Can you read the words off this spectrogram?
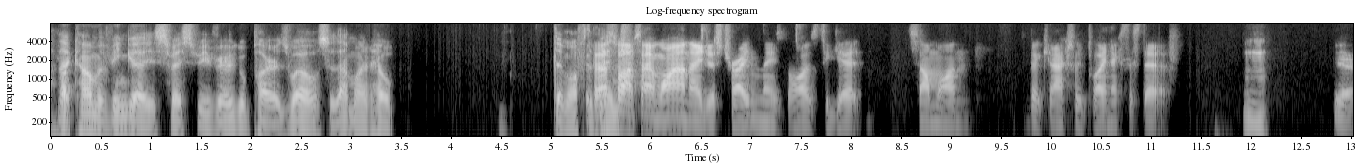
I- that Kuminga is supposed to be a very good player as well, so that might help them off But the that's bench. why I'm saying, why aren't they just trading these guys to get someone that can actually play next to Steph? yeah,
